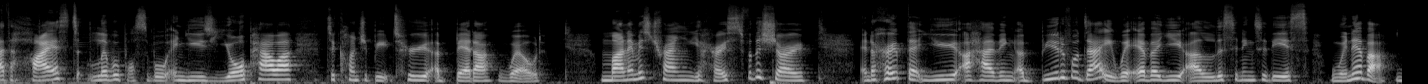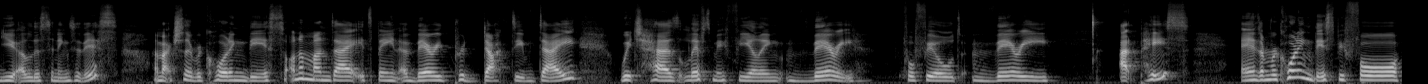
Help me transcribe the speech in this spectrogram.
at the highest level possible and use your power to contribute to a better world. My name is Trang, your host for the show and I hope that you are having a beautiful day wherever you are listening to this, whenever you are listening to this. I'm actually recording this on a Monday. It's been a very productive day, which has left me feeling very fulfilled, very at peace. And I'm recording this before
